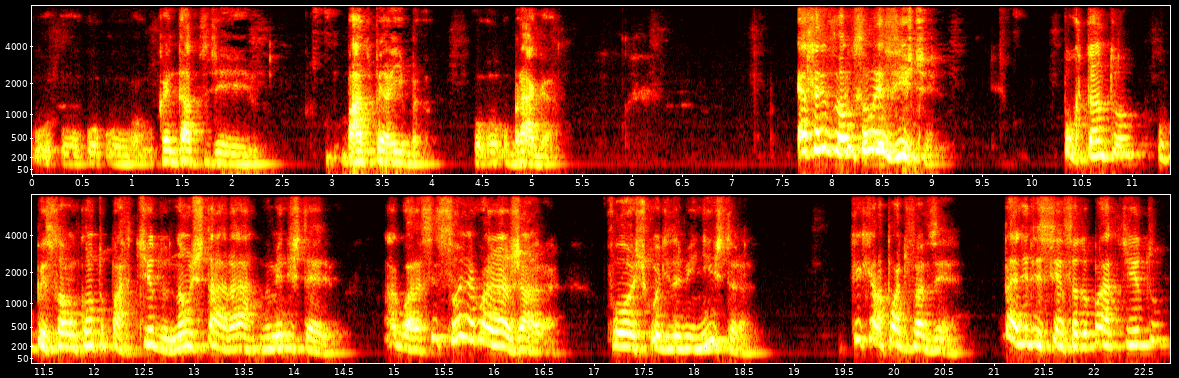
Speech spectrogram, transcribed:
o, o, candidato de Barra do Peraíba, o, o Braga. Essa resolução existe. Portanto, o pessoal, enquanto partido, não estará no ministério. Agora, se Sônia Guajajara for escolhida ministra, o que ela pode fazer? Pede licença do partido,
